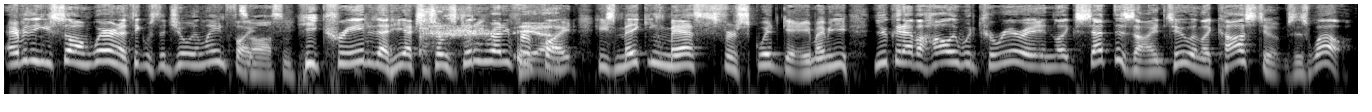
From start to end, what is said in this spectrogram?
Everything you saw him wearing, I think, was the Julian Lane fight. That's awesome. He created that. He actually so he's getting ready for a fight. He's making masks for Squid Game. I mean, you, you could have a Hollywood career in like set design too, and like costumes as well.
